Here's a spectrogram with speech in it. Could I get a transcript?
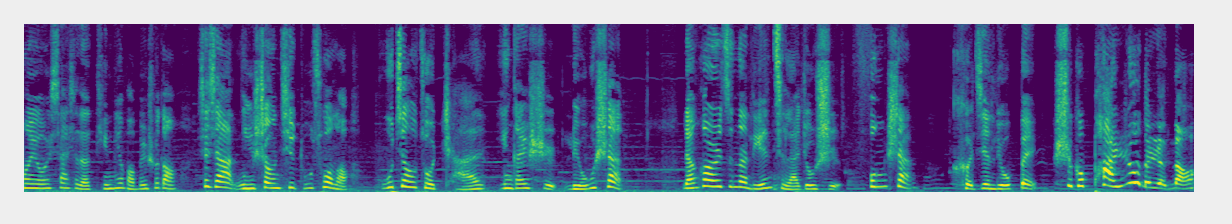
朋友夏夏的甜甜宝贝说道：“夏夏，你上期读错了。”不叫做禅，应该是刘禅，两个儿子呢连起来就是风扇，可见刘备是个怕热的人呢。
